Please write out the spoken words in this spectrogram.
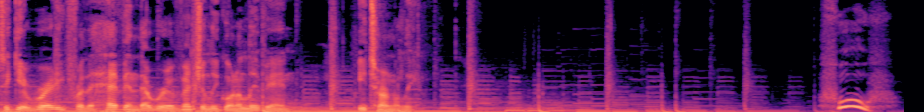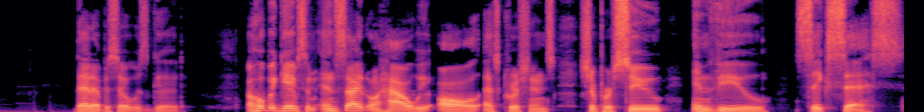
to get ready for the heaven that we're eventually going to live in eternally. Whew. That episode was good. I hope it gave some insight on how we all, as Christians, should pursue and view success.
